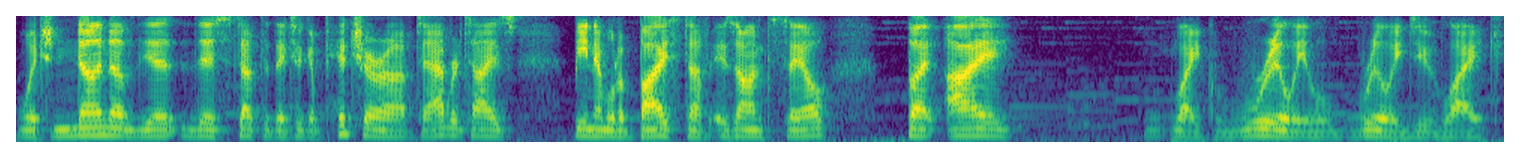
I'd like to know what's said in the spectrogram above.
which none of the this stuff that they took a picture of to advertise being able to buy stuff is on sale. But I like really, really do like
